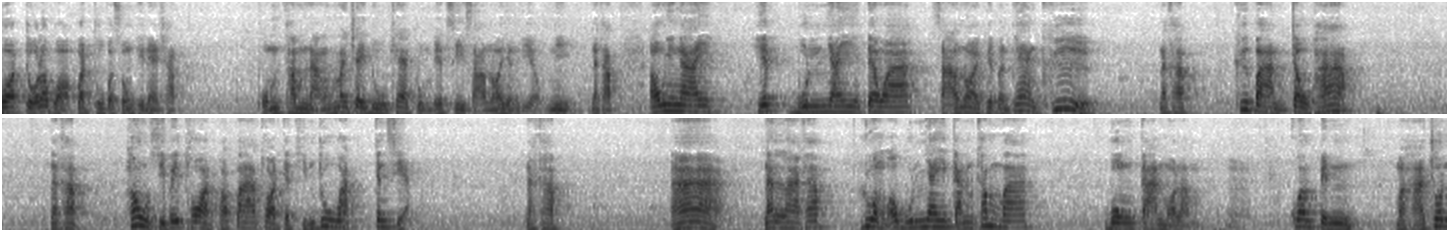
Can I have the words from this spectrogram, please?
บอดโจเราบอกวัตถุประสงค์ที่แน่ชัด ผมทำหนังไม่ใช่ดูแค่กลุ่ม FC สาวน้อยอย่างเดียวนี่นะครับ เอาง่ายๆเฮ็ดบุญใหญ่แต่ว่าสาวน้อยเพชรบันแพงคือนะครับ คือบ้านเจ้าภาพนะครับ เฮาสิไปทอดผาป่าทอดกระถินยู่วัดจังเสียนะครับ อ่า นั่นล่ะครับ ร่วมเอาบุญใหญ่กันคำว่าวงการหมอลำความเป็นมหาชน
